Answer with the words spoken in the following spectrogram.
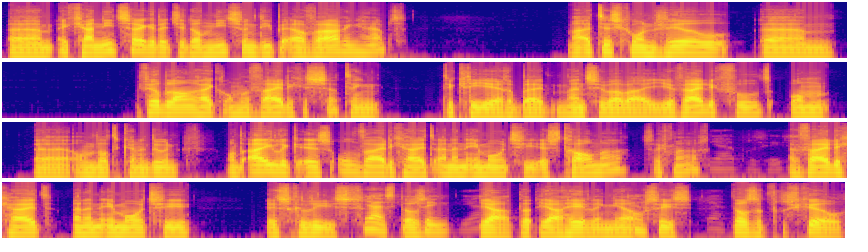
Um, ik ga niet zeggen dat je dan niet zo'n diepe ervaring hebt. Maar het is gewoon veel, veel belangrijker om een veilige setting te creëren bij mensen waarbij je je veilig voelt om, uh, om dat te kunnen doen. Want eigenlijk is onveiligheid en een emotie is trauma, zeg maar. Ja, precies. En veiligheid en een emotie is release. Ja, is dat is, ja, dat, ja, heling, ja, ja. precies. Dat is het verschil.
